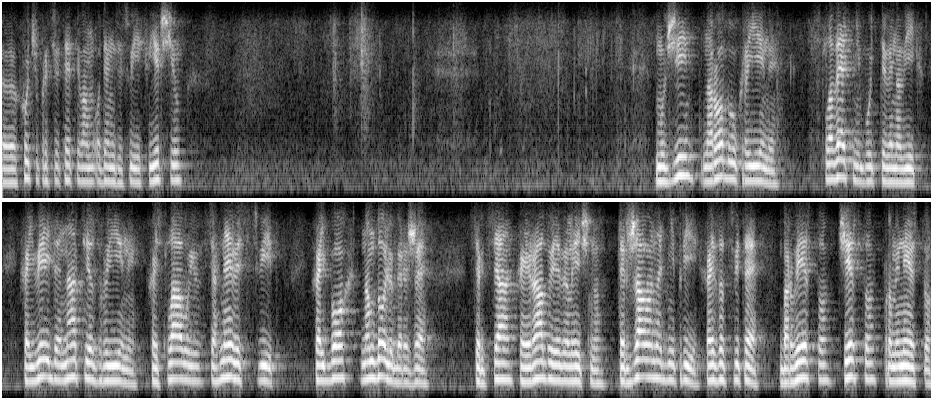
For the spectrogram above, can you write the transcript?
е, хочу присвятити вам один зі своїх віршів. Мужі народу України, славетні будьте ви навік, хай вийде нація з руїни, хай славою сягне весь світ, хай Бог нам долю береже, серця хай радує велично, держава на Дніпрі, хай зацвіте, барвисто, чисто, променисто,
